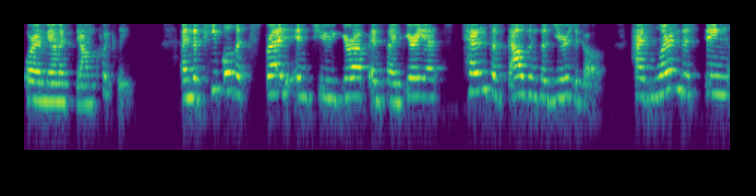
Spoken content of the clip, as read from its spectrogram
or a mammoth down quickly. And the people that spread into Europe and Siberia tens of thousands of years ago had learned this thing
